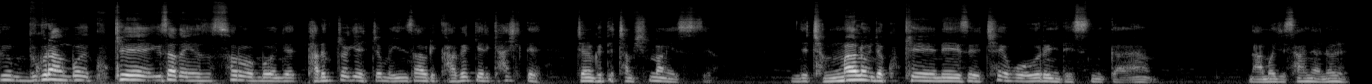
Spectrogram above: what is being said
그 누구랑 뭐 국회의사당에서 서로 뭐 이제 다른 쪽에 좀 인사 우리 가볍게 이렇게 하실 때 저는 그때 참 실망했었어요. 근데 정말로 이제 국회 내에서 최고 어른이 됐으니까 나머지 4년을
